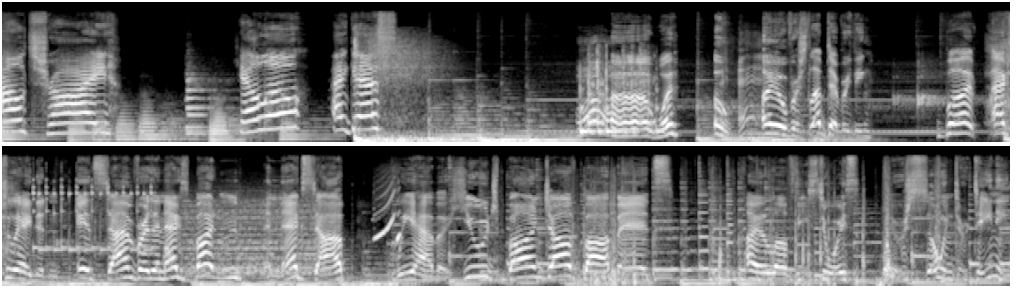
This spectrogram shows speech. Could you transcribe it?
I'll try yellow, I guess. Uh, what? Oh, I overslept everything. But actually, I didn't. It's time for the next button. And next up, we have a huge bunch of puppets. I love these toys. They're so entertaining.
